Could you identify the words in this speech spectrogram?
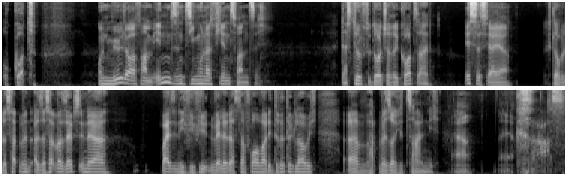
Oh Gott. und Mühldorf am Inn sind 724. Das dürfte deutscher Rekord sein. Ist es, ja, ja. Ich glaube, das hatten wir, also das hatten wir selbst in der, weiß ich nicht, wie vielten Welle das davor war, die dritte, glaube ich, ähm, hatten wir solche Zahlen nicht. Ja, naja. Krass.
